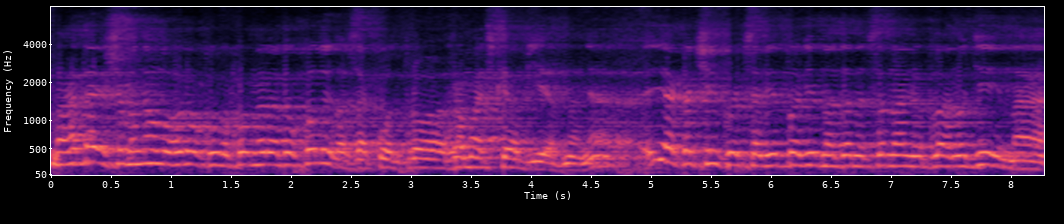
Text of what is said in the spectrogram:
Нагадаю, що минулого року Верховна Рада ухвалила закон про громадське об'єднання. Як очікується, відповідно до національного плану дій на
